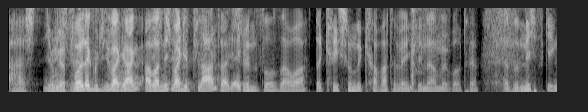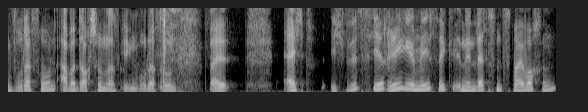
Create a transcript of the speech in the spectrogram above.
Ah, Junge, ich voll der gute so, Übergang, aber nicht mal geplant halt, echt. Ich bin so sauer, da krieg ich schon eine Krawatte, wenn ich den Namen überhaupt höre. Also nichts gegen Vodafone, aber doch schon was gegen Vodafone, weil echt, ich sitze hier regelmäßig in den letzten zwei Wochen.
